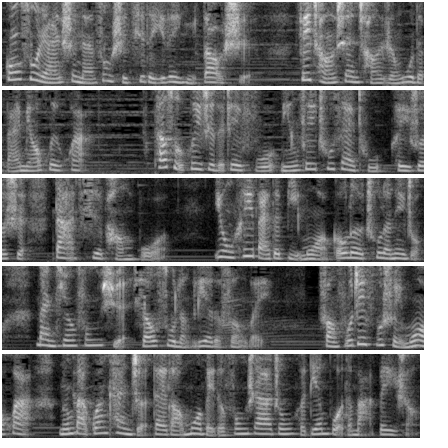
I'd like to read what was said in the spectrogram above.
龚素然是南宋时期的一位女道士，非常擅长人物的白描绘画。她所绘制的这幅明妃出塞图可以说是大气磅礴，用黑白的笔墨勾勒出了那种漫天风雪、萧肃冷冽的氛围，仿佛这幅水墨画能把观看者带到漠北的风沙中和颠簸的马背上。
